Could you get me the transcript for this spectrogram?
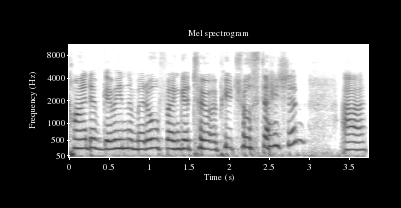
kind of giving the middle finger to a petrol station. Uh,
